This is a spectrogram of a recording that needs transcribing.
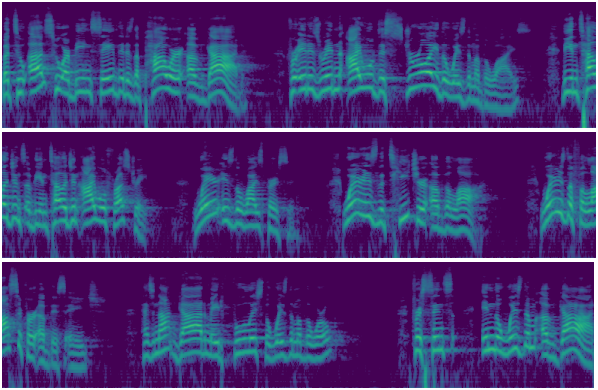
But to us who are being saved, it is the power of God. For it is written, I will destroy the wisdom of the wise, the intelligence of the intelligent I will frustrate. Where is the wise person? Where is the teacher of the law? Where is the philosopher of this age? Has not God made foolish the wisdom of the world? For since in the wisdom of God,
